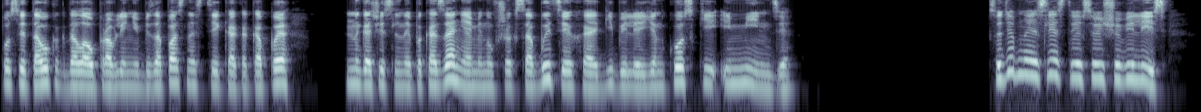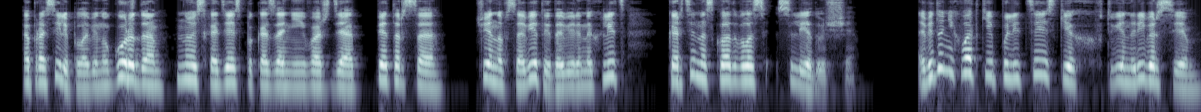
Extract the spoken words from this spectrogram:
после того, как дала Управлению безопасности КККП многочисленные показания о минувших событиях и о гибели Янковски и Минди. Судебные следствия все еще велись, опросили половину города, но, исходя из показаний вождя Петерса, членов Совета и доверенных лиц, картина складывалась следующая. Ввиду нехватки полицейских в Твин-Риверсе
